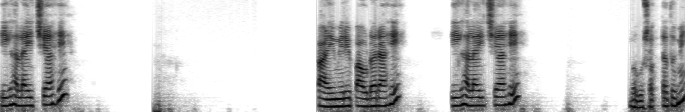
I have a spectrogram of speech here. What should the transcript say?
ती घालायची आहे. काळी मिरी पावडर आहे. ती घालायची आहे. बघू शकता तुम्ही.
